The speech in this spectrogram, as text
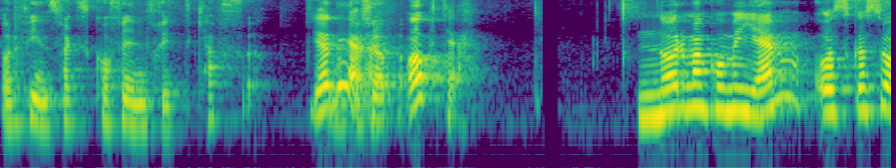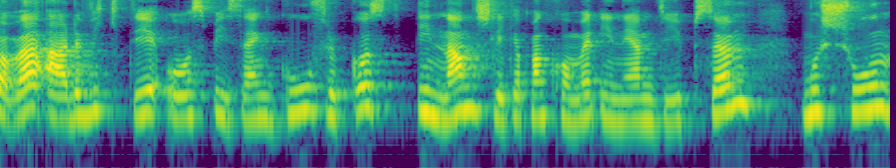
Och det finns faktiskt koffeinfritt kaffe. Ja, det er det. Og te. Når man kommer hjem og skal sove, er det viktig å spise en god frokost innan, slik at man kommer inn i en dyp søvn. Mosjon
